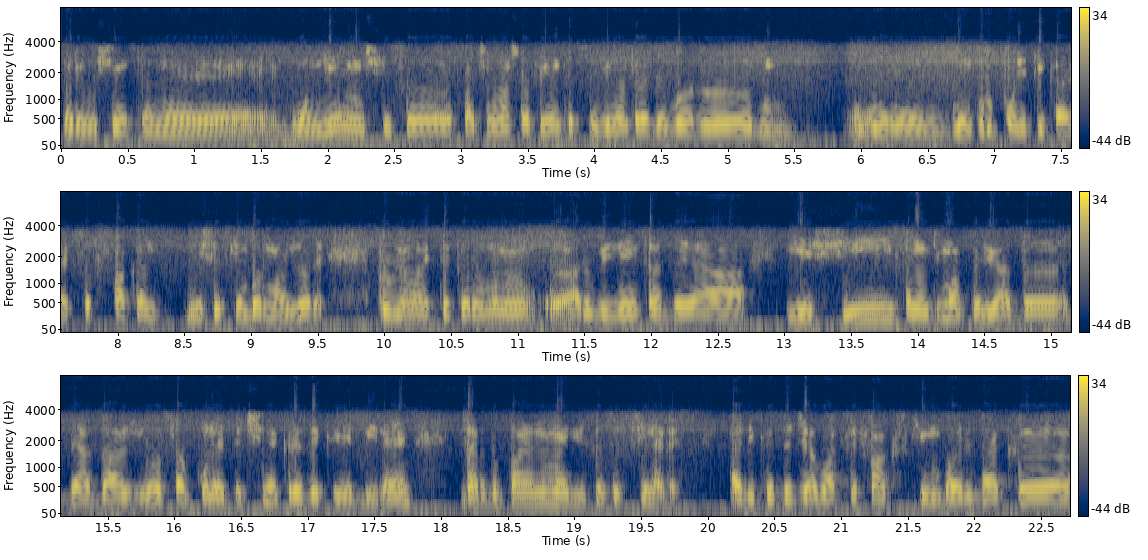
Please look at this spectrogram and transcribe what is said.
reușim să ne unim și să facem în așa fel încât să vină într-adevăr un grup politic care să facă niște schimbări majore. Problema este că românul are obișnuința de a ieși în ultima perioadă, de a da jos, a pune pe cine crede că e bine, dar după aia nu mai există susținere. Adică degeaba se fac schimbări dacă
